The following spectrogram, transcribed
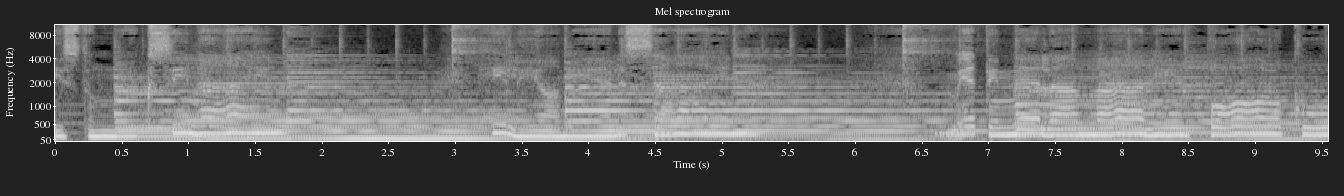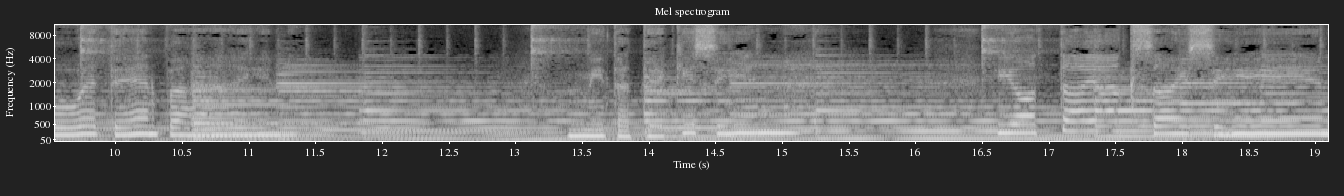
Istun yksinäin, hiljaa mielessäin. Mietin elämäni polku eteenpäin. Mitä tekisin, jotta jaksaisin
